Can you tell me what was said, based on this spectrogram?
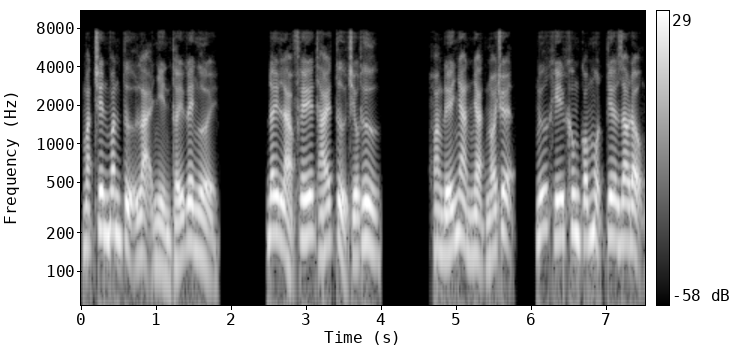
mặt trên văn tự lại nhìn thấy ghê người. Đây là phế thái tử chiếu thư. Hoàng đế nhàn nhạt nói chuyện, ngữ khí không có một tia dao động,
